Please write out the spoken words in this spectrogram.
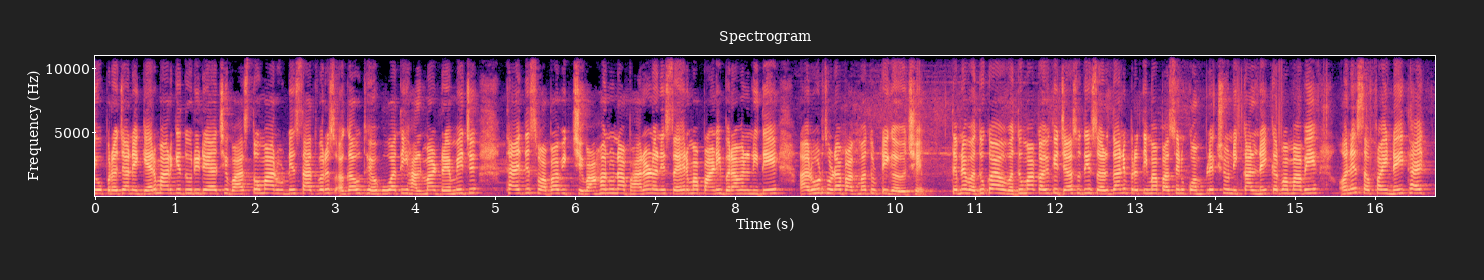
તેઓ પ્રજાને ગેરમાર્ગે દોરી રહ્યા છે. વાસ્તવમાં રોડને સાત વર્ષ અગાઉ થયો હોવાથી હાલમાં ડેમેજ થાય તે સ્વાભાવિક છે. વાહનોના ભારણ અને શહેરમાં પાણી ભરાવાના લીધે આ રોડ થોડા ભાગમાં તૂટી ગયો છે. તેમણે વધુ વધુમાં કહ્યું કે જ્યાં સુધી સરદારની પ્રતિમા પાસેનું કોમ્પ્લેક્ષનો નિકાલ નહીં કરવામાં આવે અને સફાઈ નહીં થાય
